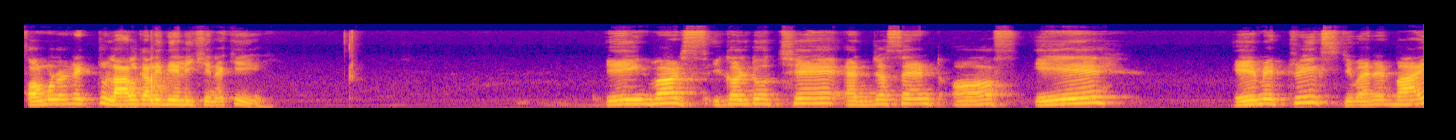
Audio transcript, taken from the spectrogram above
ফর্মুলাটা একটু লাল কালি দিয়ে লিখি নাকি? এ ইনভার্স ইকুয়াল টু হচ্ছে adjacent of A A matrix divided by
